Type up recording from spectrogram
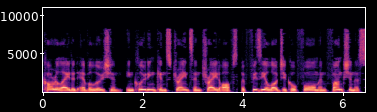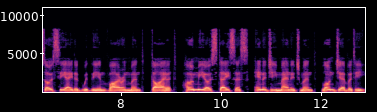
correlated evolution including constraints and trade-offs of physiological form and function associated with the environment, diet, homeostasis, energy management, longevity,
